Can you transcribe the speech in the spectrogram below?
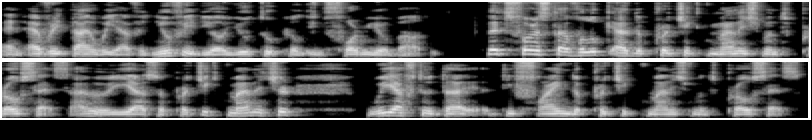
and every time we have a new video, YouTube will inform you about it. Let's first have a look at the project management process. Uh, we as a project manager, we have to de- define the project management process.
